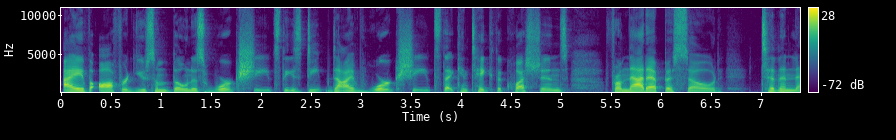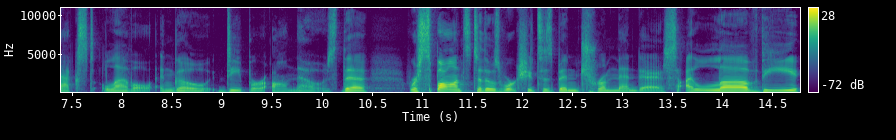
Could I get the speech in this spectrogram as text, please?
I've offered you some bonus worksheets, these deep dive worksheets that can take the questions from that episode to the next level and go deeper on those. The response to those worksheets has been tremendous. I love the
